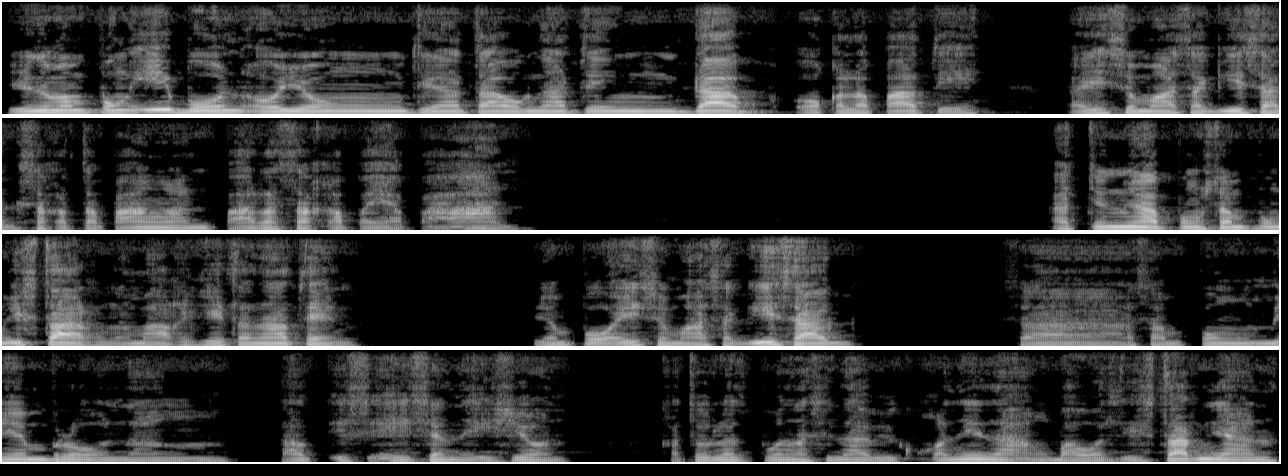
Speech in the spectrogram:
Yun naman pong ibon o yung tinatawag nating dab o kalapati ay sumasagisag sa katapangan para sa kapayapaan. At yun nga pong sampung star na makikita natin. Yan po ay sumasagisag sa sampung miyembro ng Southeast Asian Nation. Katulad po ng sinabi ko kanina, ang bawat star niyan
